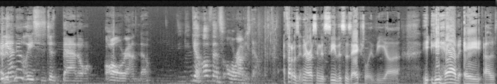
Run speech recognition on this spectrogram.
The NL East is just bad all, all around, though. Yeah, offense all around is down. I thought it was interesting to see this is actually the uh, he, he had a, a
